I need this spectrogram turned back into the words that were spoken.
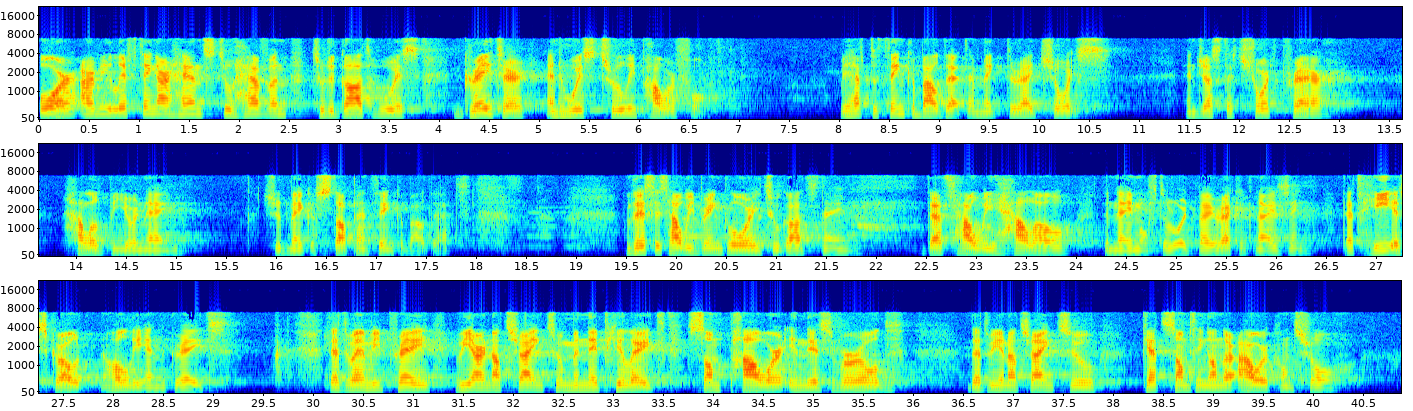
Or are we lifting our hands to heaven, to the God who is greater and who is truly powerful? We have to think about that and make the right choice. And just that short prayer, hallowed be your name, should make us stop and think about that. This is how we bring glory to God's name. That's how we hallow the name of the Lord by recognizing that He is holy and great that when we pray, we are not trying to manipulate some power in this world, that we are not trying to get something under our control,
